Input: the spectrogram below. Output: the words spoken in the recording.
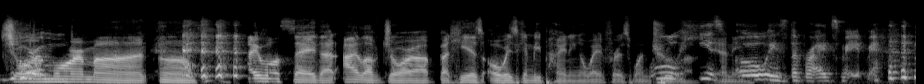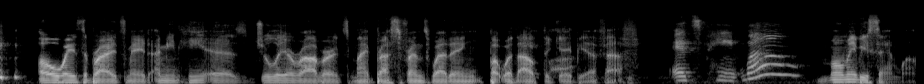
Jorah Mormont. Um, I will say that I love Jorah, but he is always going to be pining away for his one true Ooh, love. he is Dany. always the bridesmaid man always the bridesmaid. I mean, he is Julia Roberts, my best friend's wedding, but without the gay BFF. it's pain well Well, maybe Samwell.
